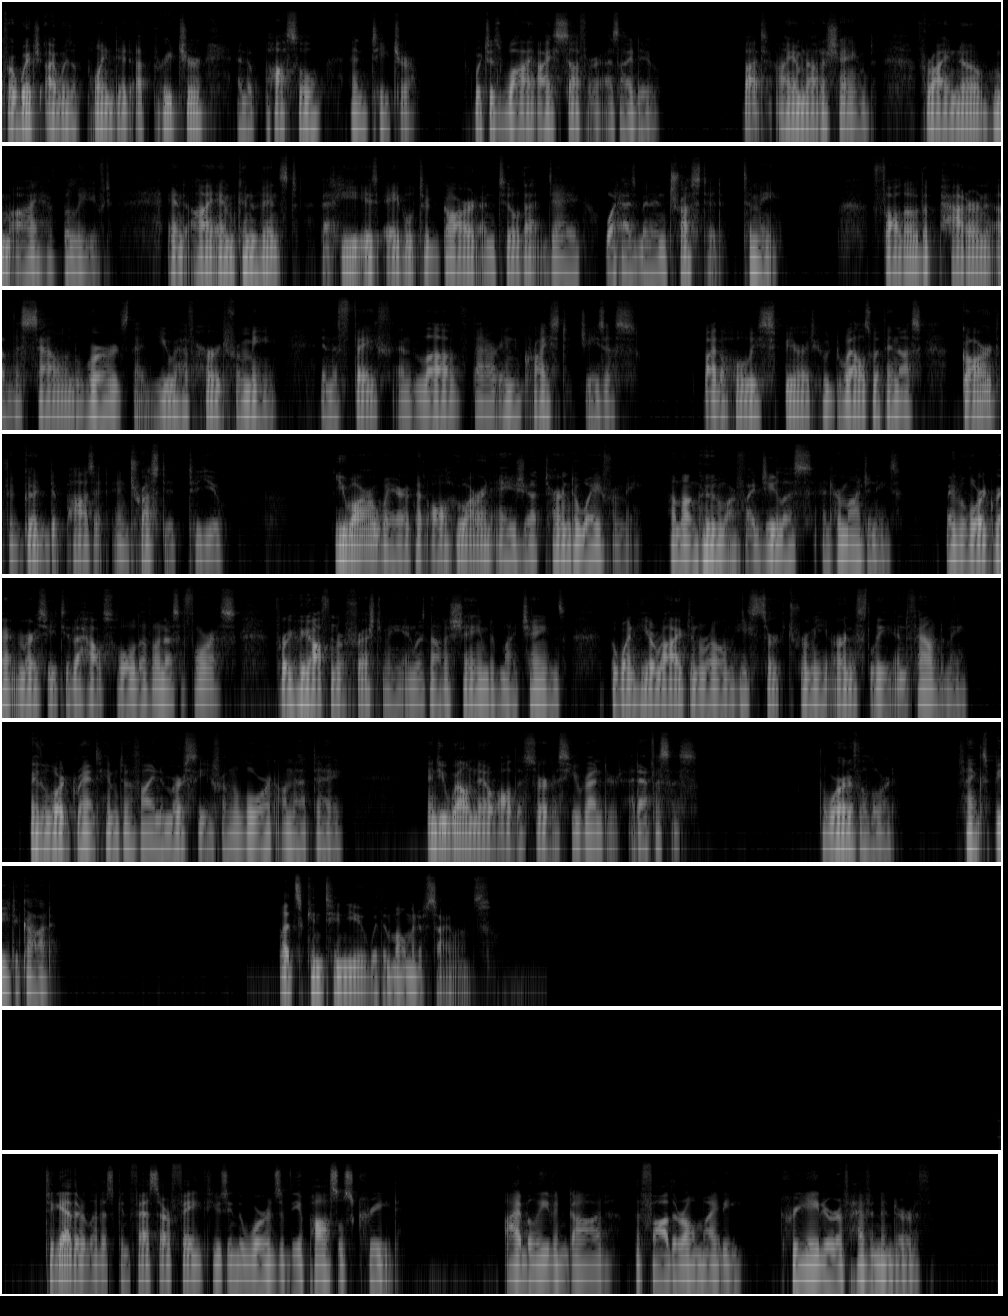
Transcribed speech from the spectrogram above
for which I was appointed a preacher and apostle and teacher, which is why I suffer as I do. But I am not ashamed, for I know whom I have believed, and I am convinced that he is able to guard until that day what has been entrusted to me. Follow the pattern of the sound words that you have heard from me in the faith and love that are in Christ Jesus. By the Holy Spirit who dwells within us, guard the good deposit entrusted to you. You are aware that all who are in Asia turned away from me among whom are Phygelus and Hermogenes. May the Lord grant mercy to the household of Onesiphorus, for he often refreshed me and was not ashamed of my chains. But when he arrived in Rome, he searched for me earnestly and found me. May the Lord grant him to find mercy from the Lord on that day. And you well know all the service he rendered at Ephesus. The word of the Lord. Thanks be to God. Let's continue with a moment of silence. Together, let us confess our faith using the words of the Apostles' Creed. I believe in God, the Father Almighty, creator of heaven and earth.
